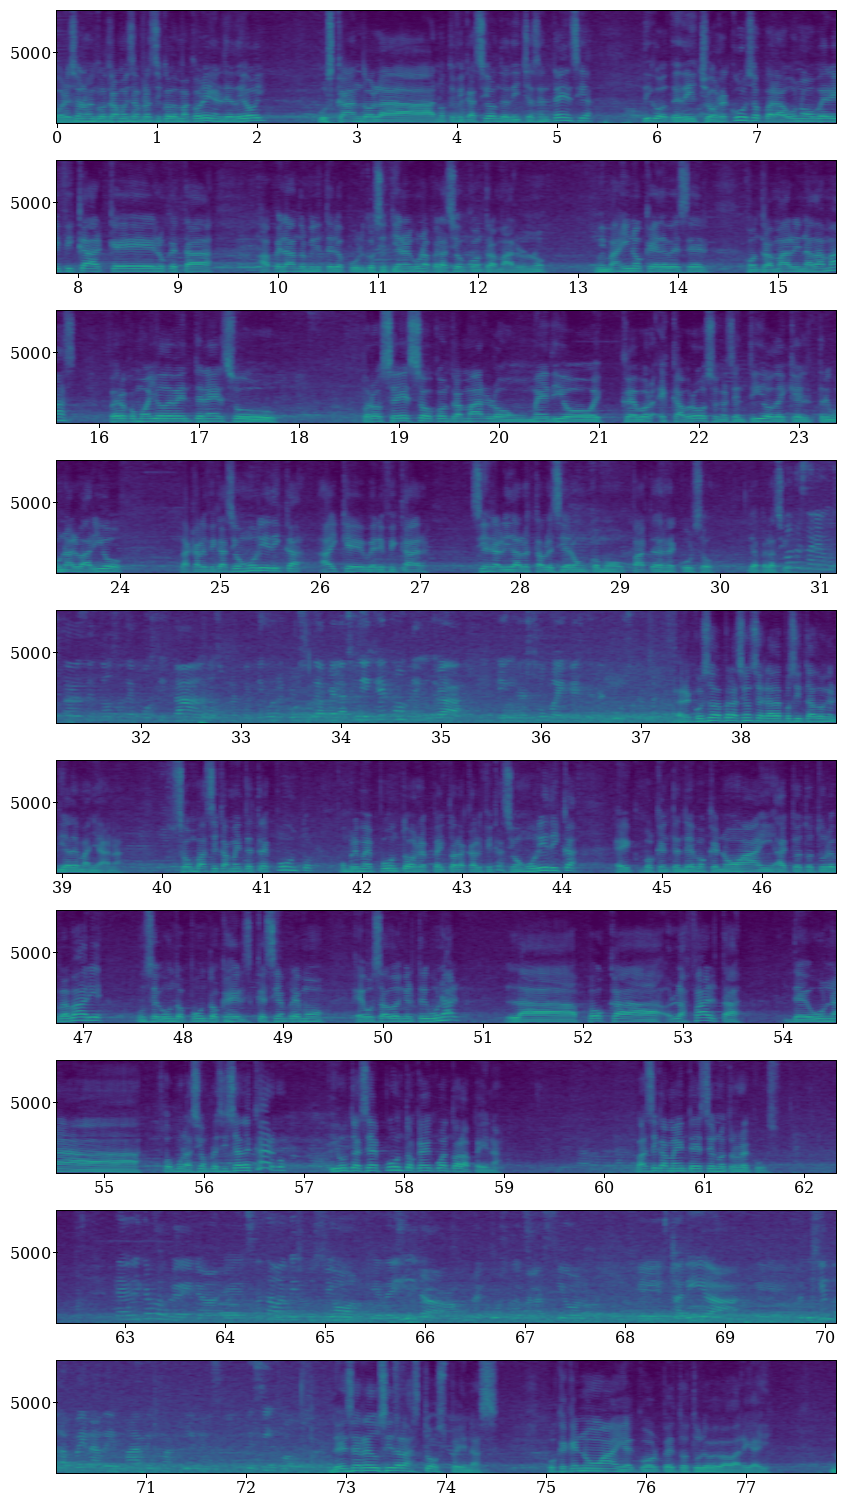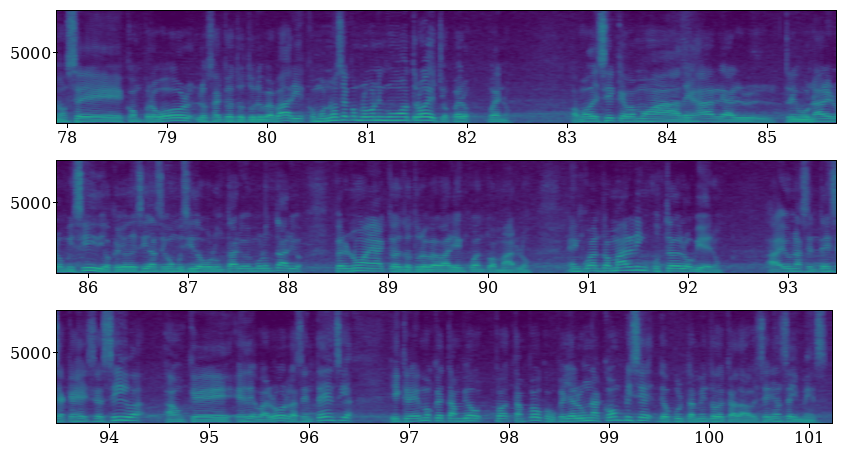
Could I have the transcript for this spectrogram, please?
Por eso nos encontramos en San Francisco de Macorís en el día de hoy, buscando la notificación de dicha sentencia, digo, de dicho recurso, para uno verificar qué es lo que está apelando el Ministerio Público, si tiene alguna apelación contra Marlon. ¿no? Me imagino que debe ser contra Marlon y nada más, pero como ellos deben tener su proceso contra Marlon medio escabroso en el sentido de que el tribunal varió la calificación jurídica, hay que verificar si en realidad lo establecieron como parte del recurso de apelación. ¿Dónde estarían ustedes entonces depositando su respectivo recurso de apelación y qué contendrá en resumen este recurso? El recurso de apelación será depositado en el día de mañana. Son básicamente tres puntos. Un primer punto respecto a la calificación jurídica, eh, porque entendemos que no hay acto de tortura y barbarie. Un segundo punto que es el que siempre hemos usado en el tribunal, la poca, la falta de una formulación precisa de cargo. Y un tercer punto que es en cuanto a la pena. Básicamente ese es nuestro recurso. Eh, Ricardo Reina, eh, se ha estado en discusión que de ir a un recurso de apelación eh, estaría reduciendo la pena de Marvin Martínez de 5 años. Deben ser reducidas las dos penas, porque es que no hay golpe de tortura barbarie ahí. No se comprobó los actos de tortura y barbarie, como no se comprobó ningún otro hecho, pero bueno, vamos a decir que vamos a dejarle al tribunal el homicidio, que ellos decidan si es homicidio voluntario o involuntario, pero no hay actos de tortura y barbarie en cuanto a Marlon. En cuanto a Marlin, ustedes lo vieron. Hay una sentencia que es excesiva, aunque es de valor la sentencia, y creemos que también, tampoco, porque ella es una cómplice de ocultamiento de cadáveres, serían seis meses.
